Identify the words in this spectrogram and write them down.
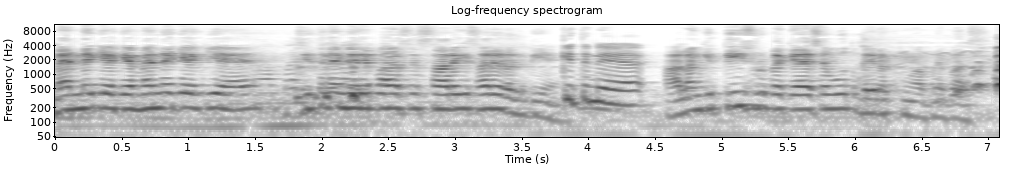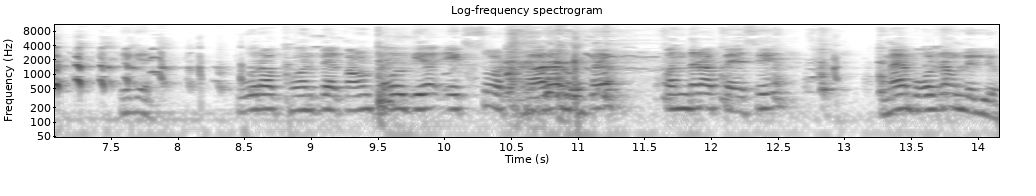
मैंने क्या किया मैंने क्या किया है? जितने मेरे पास है सारे के सारे रख दिए कितने हैं? हालाँकि तीस रुपए कैश है वो तो भाई रखूँगा अपने पास ठीक है? पूरा फ़ोन पे अकाउंट खोल दिया एक सौ अठारह रुपए पंद्रह पैसे। मैं बोल रहा हूँ ले लो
